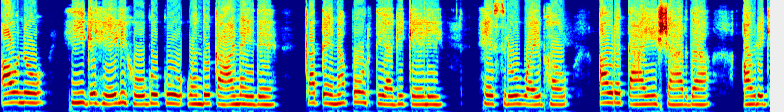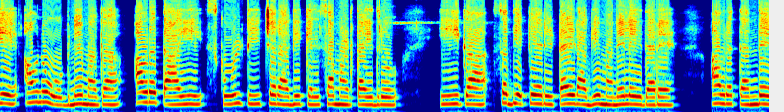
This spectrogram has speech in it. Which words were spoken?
ಅವನು ಹೀಗೆ ಹೇಳಿ ಹೋಗೋಕ್ಕೂ ಒಂದು ಕಾರಣ ಇದೆ. ಕತೆನ ಪೂರ್ತಿಯಾಗಿ ಕೇಳಿ. ಹೆಸರು ವೈಭವ್, ಅವರ ತಾಯಿ ಶಾರದಾ. ಅವರಿಗೆ ಅವನು ಒಬ್ಬನೇ ಮಗ. ಅವರ ತಾಯಿ ಸ್ಕೂಲ್ ಟೀಚರ್ ಆಗಿ ಕೆಲಸ ಮಾಡ್ತಾ ಇದ್ರು. ಈಗ ಸದ್ಯಕ್ಕೆ ರಿಟೈರ್ಡ್ ಆಗಿ ಮನೇಲೇ ಇದ್ದಾರೆ. ಅವರ ತಂದೆ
